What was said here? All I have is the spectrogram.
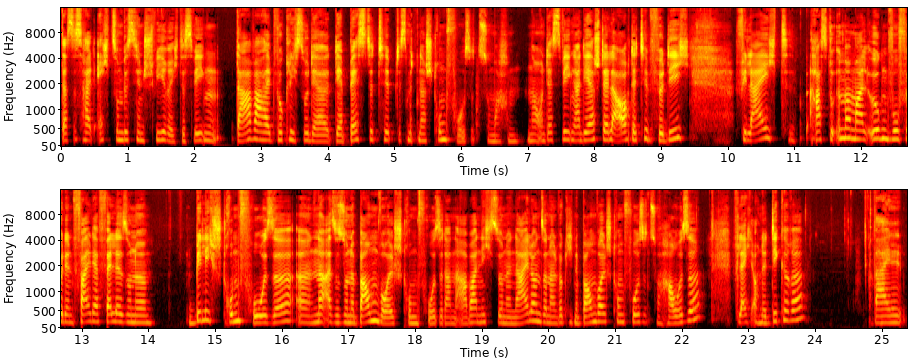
Das ist halt echt so ein bisschen schwierig. Deswegen, da war halt wirklich so der, der beste Tipp, das mit einer Strumpfhose zu machen. Ne? Und deswegen an der Stelle auch der Tipp für dich. Vielleicht hast du immer mal irgendwo für den Fall der Fälle so eine billig Strumpfhose, äh, ne, also so eine Baumwollstrumpfhose dann aber, nicht so eine Nylon, sondern wirklich eine Baumwollstrumpfhose zu Hause, vielleicht auch eine dickere, weil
